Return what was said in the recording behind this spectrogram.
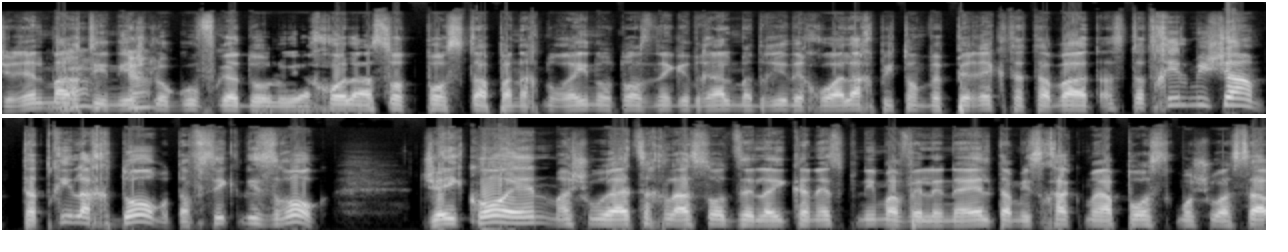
ג'רל מרטין, יש כן. לו גוף גדול, הוא יכול לעשות post-up, אנחנו ראינו אותו אז נגד ריאל מדריד, איך הוא הלך פתאום ופירק את הטבעת, אז תתחיל משם, תתחיל לחדור, תפסיק לזרוק. ג'ייק כהן, מה שהוא היה צריך לעשות זה להיכנס פנימה ולנהל את המשחק מהפוסט, כמו שהוא עשה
